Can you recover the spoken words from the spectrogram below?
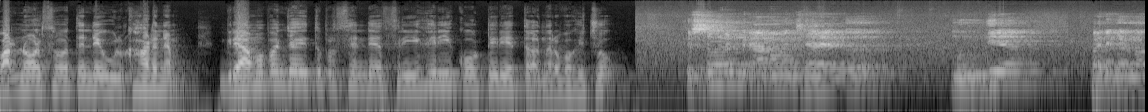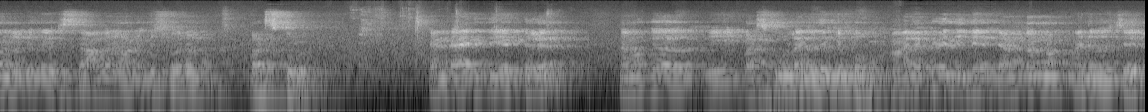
വർണോത്സവത്തിന്റെ ഉദ്ഘാടനം ഗ്രാമപഞ്ചായത്ത് പ്രസിഡന്റ് ശ്രീഹരി കോട്ടിര്യത്ത് നിർവഹിച്ചു. കൃഷ്ണപുരം ഗ്രാമപഞ്ചായത്ത് മുന്തിയ പരിഗണന നൽകുന്ന ഒരു സ്ഥാപനമാണ് കൃഷ്ണപുരം ബഡ് സ്കൂൾ. രണ്ടായിരത്തി എട്ടിൽ നമുക്ക് ഈ ബഡ് സ്കൂൾ അനുവദിക്കുമ്പോൾ ആലപ്പുഴ ജില്ലയിൽ രണ്ടെണ്ണം അനുവദിച്ചതിൽ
